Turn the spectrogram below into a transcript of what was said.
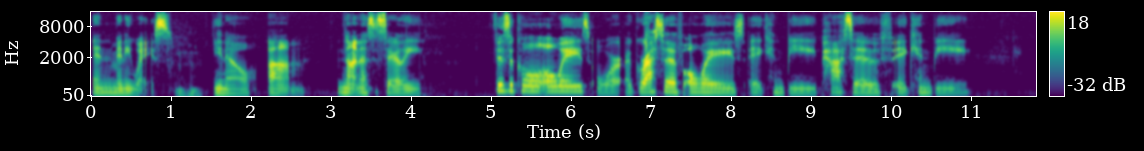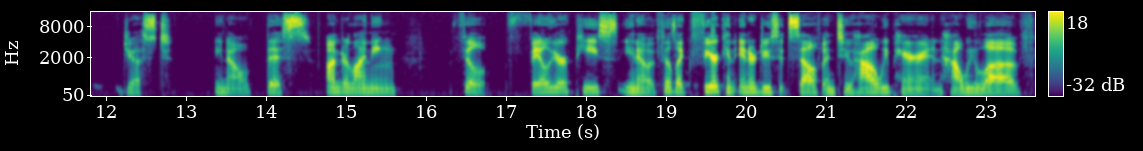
in many ways. You know, um, not necessarily physical always or aggressive always. It can be passive. It can be just, you know, this underlining feel failure piece you know it feels like fear can introduce itself into how we parent and how we love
